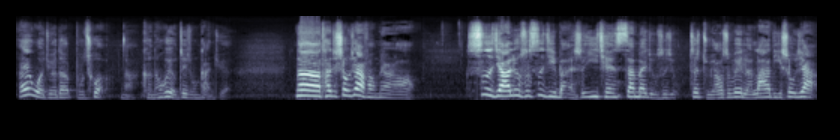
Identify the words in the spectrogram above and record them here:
哎，我觉得不错啊，可能会有这种感觉。那它的售价方面啊，四加六十四 G 版是一千三百九十九，这主要是为了拉低售价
